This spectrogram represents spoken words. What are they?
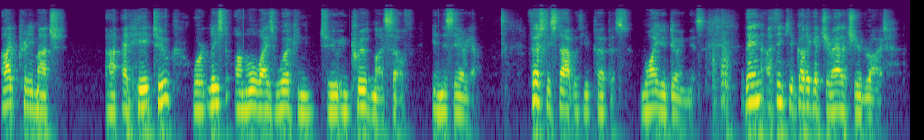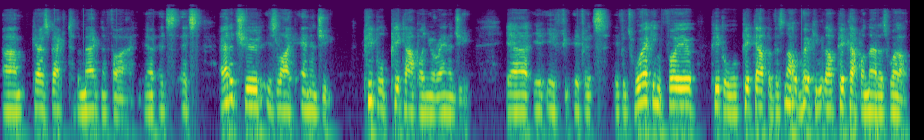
I pretty much uh, adhere to, or at least I'm always working to improve myself in this area. Firstly, start with your purpose, why you're doing this. Then I think you've got to get your attitude right. Um, goes back to the magnifier. You know, it's, it's attitude is like energy. People pick up on your energy. Yeah, if, if, it's, if it's working for you, people will pick up. If it's not working, they'll pick up on that as well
